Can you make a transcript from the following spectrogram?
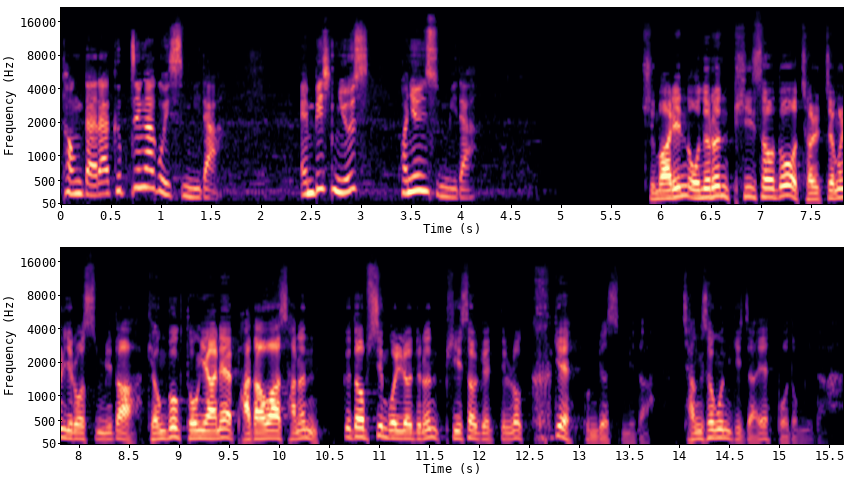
덩달아 급증하고 있습니다. MBC 뉴스 권윤수입니다. 주말인 오늘은 피서도 절정을 이뤘습니다. 경북 동해안의 바다와 산은 끝없이 몰려드는 피서객들로 크게 붐볐습니다. 장성훈 기자의 보도입니다.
